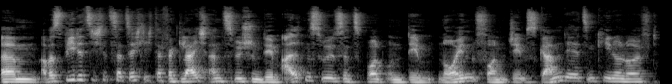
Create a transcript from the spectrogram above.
Ähm, aber es bietet sich jetzt tatsächlich der Vergleich an zwischen dem alten Suicide Squad und dem neuen von James Gunn, der jetzt im Kino läuft.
